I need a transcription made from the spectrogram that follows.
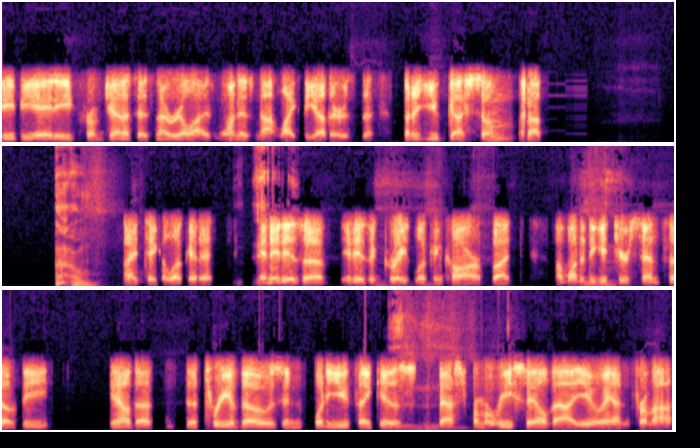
GV80 from Genesis. And I realize one is not like the others, but you gush so much about Uh oh. I take a look at it, and it is a it is a great looking car. But I wanted to get your sense of the, you know, the the three of those, and what do you think is best from a resale value and from a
